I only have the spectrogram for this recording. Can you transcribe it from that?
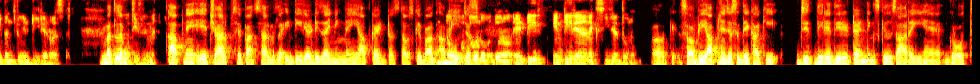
even to interior मतलब वो चीज़ भी मैं आपने ये चार से पाँच साल मतलब इंटीरियर डिज़ाइनिंग में ही आपका इंटरेस्ट था उसके बाद जस्ट दोनों दोनों इंटीरियर एंड एक्सटीरियर दोनों। ओके सो अभी आपने जैसे देखा कि धीरे धीरे ट्रेंडिंग स्किल्स आ रही हैं ग्रोथ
